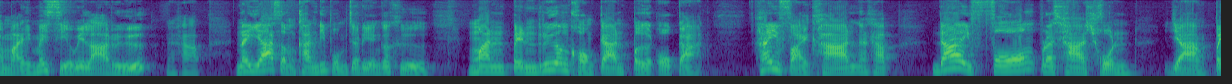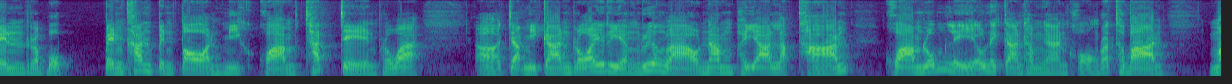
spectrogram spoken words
ทำไมไม่เสียเวลาหรือนะครับในยะสำคัญที่ผมจะเรียนก็คือ มันเป็นเรื่องของการเปิดโอกาส ให้ฝ่ายค้านนะครับ ได้ฟ้องประชาชนอย่างเป็นระบบเป็นขั้นเป็นตอนมีความชัดเจน เพราะว่าอ่าจะมีการร้อยเรียงเรื่องราวนำพยานหลักฐาน ความล้มเหลวในการทำงานของรัฐบาล ม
